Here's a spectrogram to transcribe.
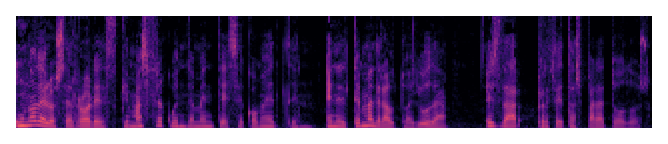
Uno de los errores que más frecuentemente se cometen en el tema de la autoayuda es dar recetas para todos.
